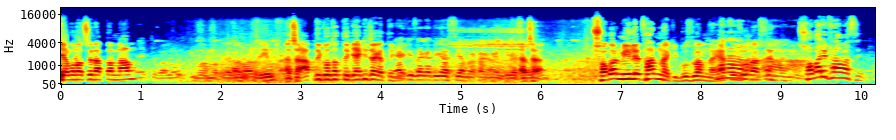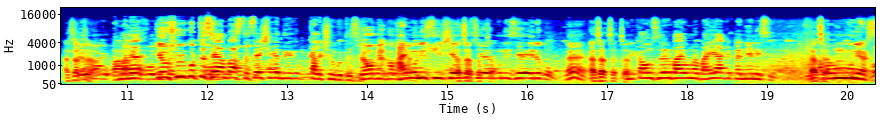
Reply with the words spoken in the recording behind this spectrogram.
কেমন আছেন আপনার নাম? ভালো মোহাম্মদ করিম। আচ্ছা আপনি কোথা থেকে একই জায়গা থেকে? একই জায়গা থেকে আসছি আমরা টাঙ্গাইল থেকে আচ্ছা সবার মিলে ফার্ম নাকি? বুঝলাম না। এতজন না, আসছেন সবারই ফার্ম আছে। আচ্ছা আচ্ছা। মানে কেউ শুরু করতেছে আমরা আসতেছি সেখান থেকে কালেকশন করতেছি। আমি উনিছি সে আচ্ছা, আচ্ছা, উনিছে, এরকম হ্যাঁ? আচ্ছা, আচ্ছা, আচ্ছা। উনি কাউন্সিলর ভাই ওনার ভাই আগেরটা নিয়ে নিছে। আচ্ছা। আবার উনি- আসছে।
